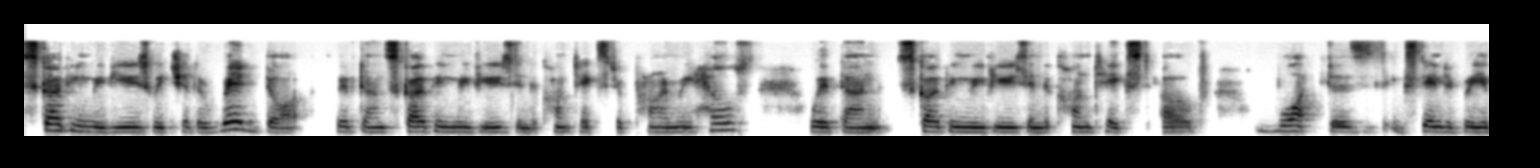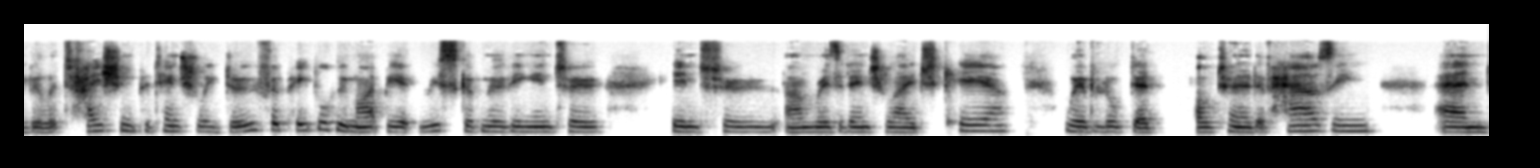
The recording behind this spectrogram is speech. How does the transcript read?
scoping reviews, which are the red dot, we've done scoping reviews in the context of primary health. We've done scoping reviews in the context of what does extended rehabilitation potentially do for people who might be at risk of moving into, into um, residential aged care. We've looked at alternative housing and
